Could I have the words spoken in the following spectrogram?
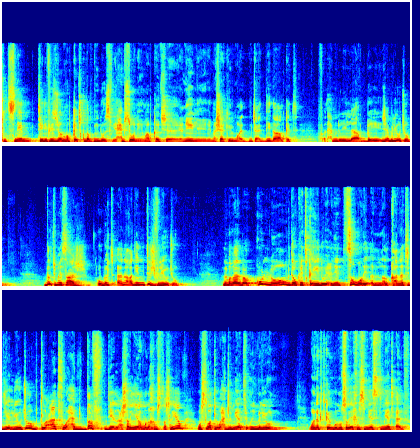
ثلاث سنين التلفزيون ما بقيتش قدرت ندوز فيه. حبسوني ما بقيتش يعني لمشاكل متعددة. لقيت فالحمد لله ربي جاب اليوتيوب. درت message وقلت أنا غادي ننتج في اليوتيوب. المغاربة كلهم بداو كيتقيدوا. يعني تصوري أن القناة ديال اليوتيوب طلعت في واحد الظرف ديال 10 أيام ولا 15 يوم وصلت لواحد المليون. وأنا كنت كنقول نوصل 500 600 ألف.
